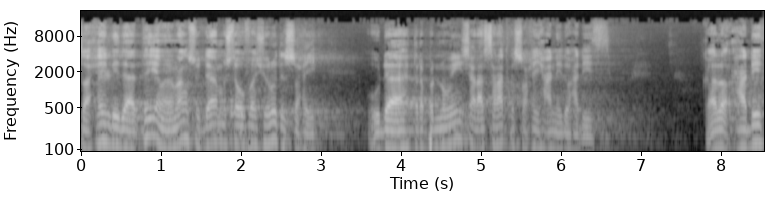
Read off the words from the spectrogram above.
sahih li dzati yang memang sudah mustawfa syurutis sahih. Sudah terpenuhi syarat-syarat kesahihan itu hadis. Kalau hadis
